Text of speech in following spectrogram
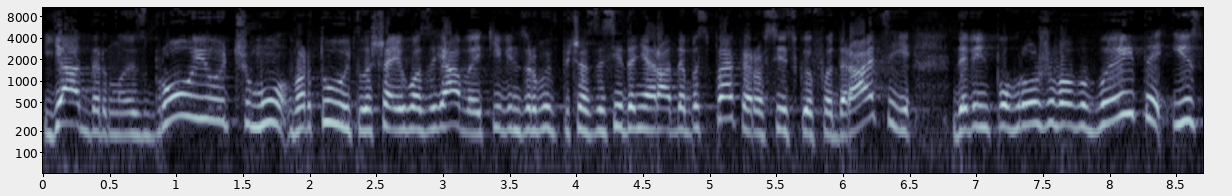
ядерною зброєю. Чому вартують лише його заяви, які він зробив під час засідання Ради безпеки Російської Федерації, де він погрожував вийти із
